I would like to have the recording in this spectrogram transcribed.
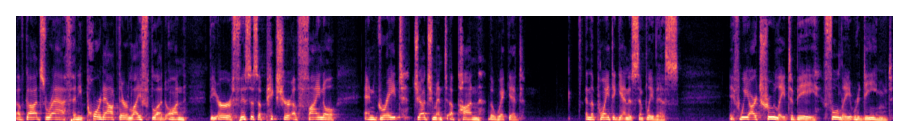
of God's wrath. And He poured out their lifeblood on the earth. This is a picture of final and great judgment upon the wicked. And the point again is simply this if we are truly to be fully redeemed,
